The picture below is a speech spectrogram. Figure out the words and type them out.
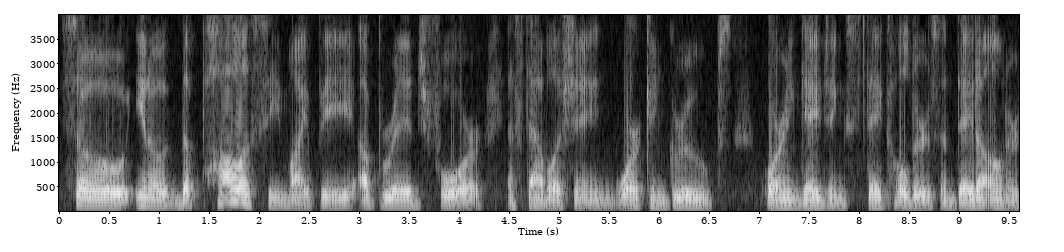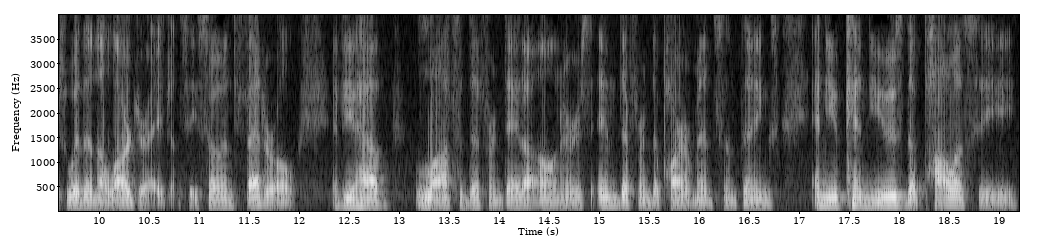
so, you know, the policy might be a bridge for establishing working groups or engaging stakeholders and data owners within a larger agency. So, in federal, if you have lots of different data owners in different departments and things, and you can use the policy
